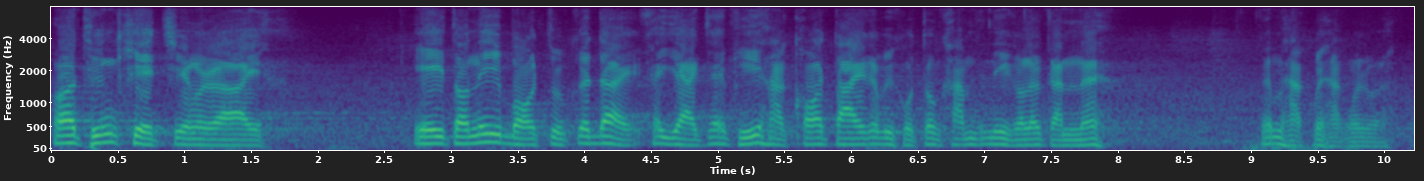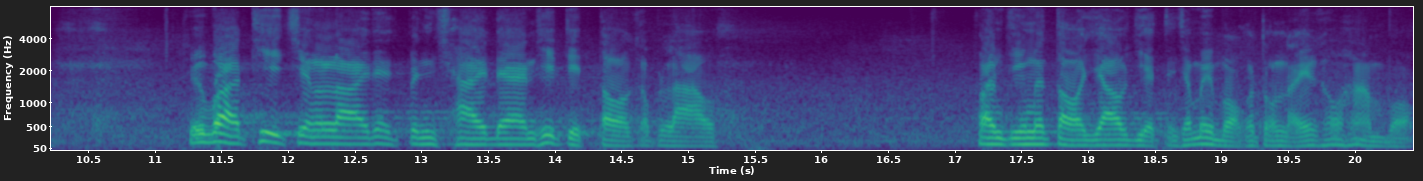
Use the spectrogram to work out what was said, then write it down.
พอถึงเขตเชียงราย เอตอนนี้บอกจุดก็ได้ใครอยากจะให้ผีหักคอตายก็ไปขุดทองคำที่นี่ก็แล้วกันนะแล้วมันหักไม่หักมันวะคือว่าที่เชียงรายเนี่ยเป็นชายแดนที่ติดต่อกับลาว ความจริงมันต่อยาวเหยียดแต่จะไม่บอกกันตรงไหนเขาห้ามบอก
